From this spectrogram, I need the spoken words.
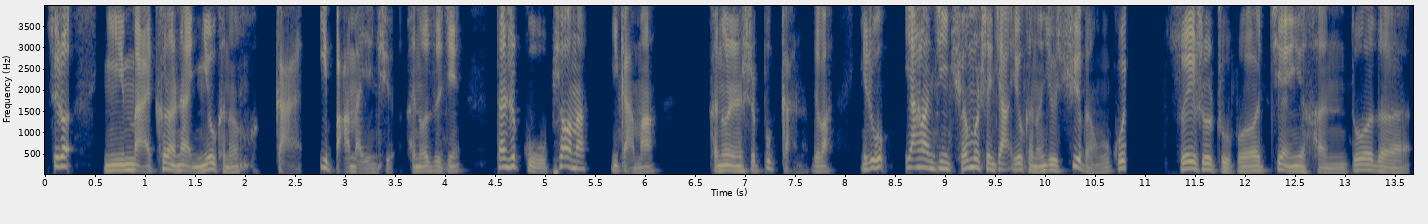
所以说你买可转债，你有可能。敢一把买进去很多资金，但是股票呢，你敢吗？很多人是不敢的，对吧？你如果压上进全部身家，有可能就血本无归。所以说，主播建议很多的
